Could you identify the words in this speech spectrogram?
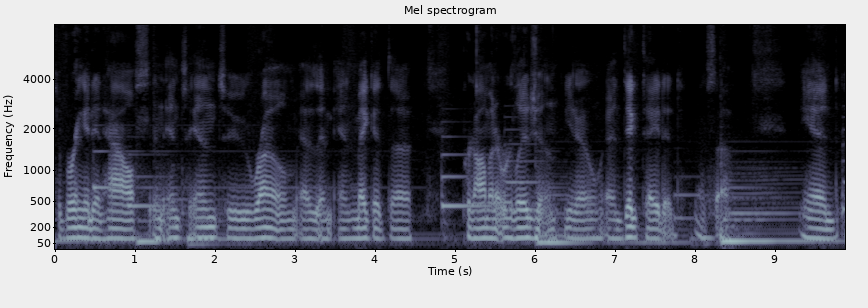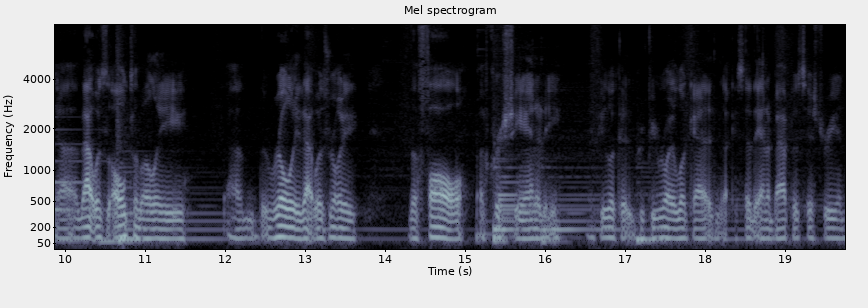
to bring it in house and into into Rome as and, and make it the predominant religion, you know, and dictated and stuff. And uh, that was ultimately, um, really, that was really the fall of Christianity. If you look at, if you really look at it, like I said, the Anabaptist history and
